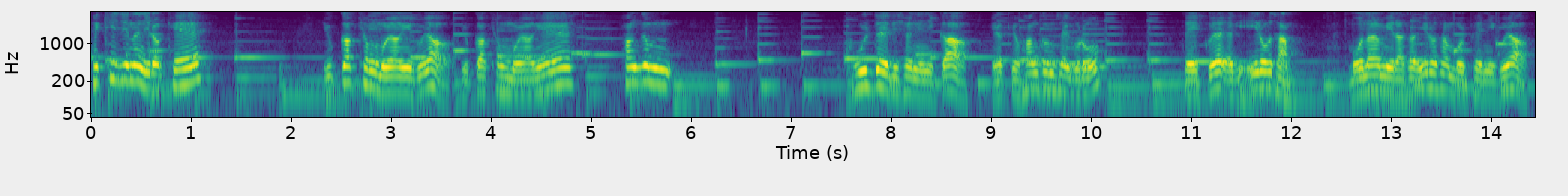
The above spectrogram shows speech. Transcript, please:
패키지는 이렇게 육각형 모양이고요. 육각형 모양의 황금 골드 에디션이니까 이렇게 황금색으로 되어 있고요. 여기 153 모나미라서 153 볼펜이고요.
